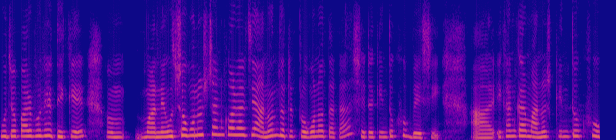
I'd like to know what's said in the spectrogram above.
পুজো পার্বণের দিকে মানে উৎসব অনুষ্ঠান করার যে আনন্দটা, প্রবণতাটা সেটা কিন্তু খুব বেশি। আর এখানকার মানুষ কিন্তু খুব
